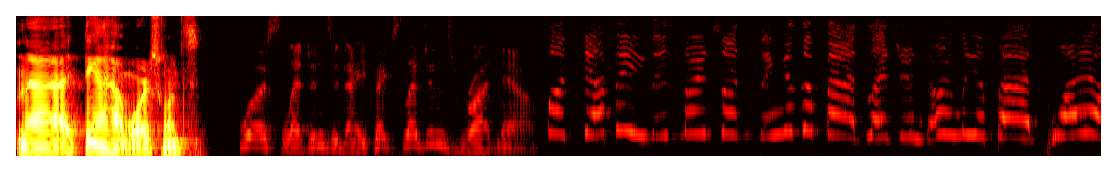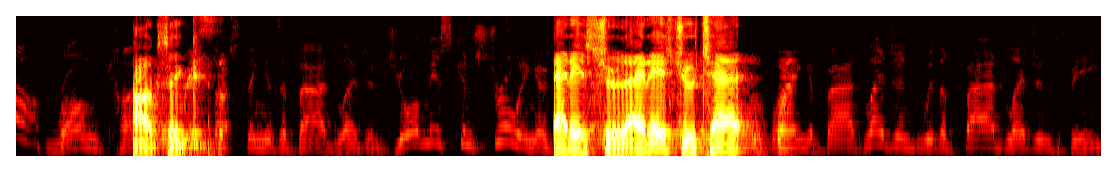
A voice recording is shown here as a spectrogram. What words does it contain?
Nah, I think I have worse ones. worst legends in Apex Legends right now. But Debbie, there's no such thing as a bad legend, only a bad player. Wrong cunt. Toxic. There is such thing as a bad legend. You're misconstruing a That true. That is true, chat. You're playing a bad legend with a bad legend being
